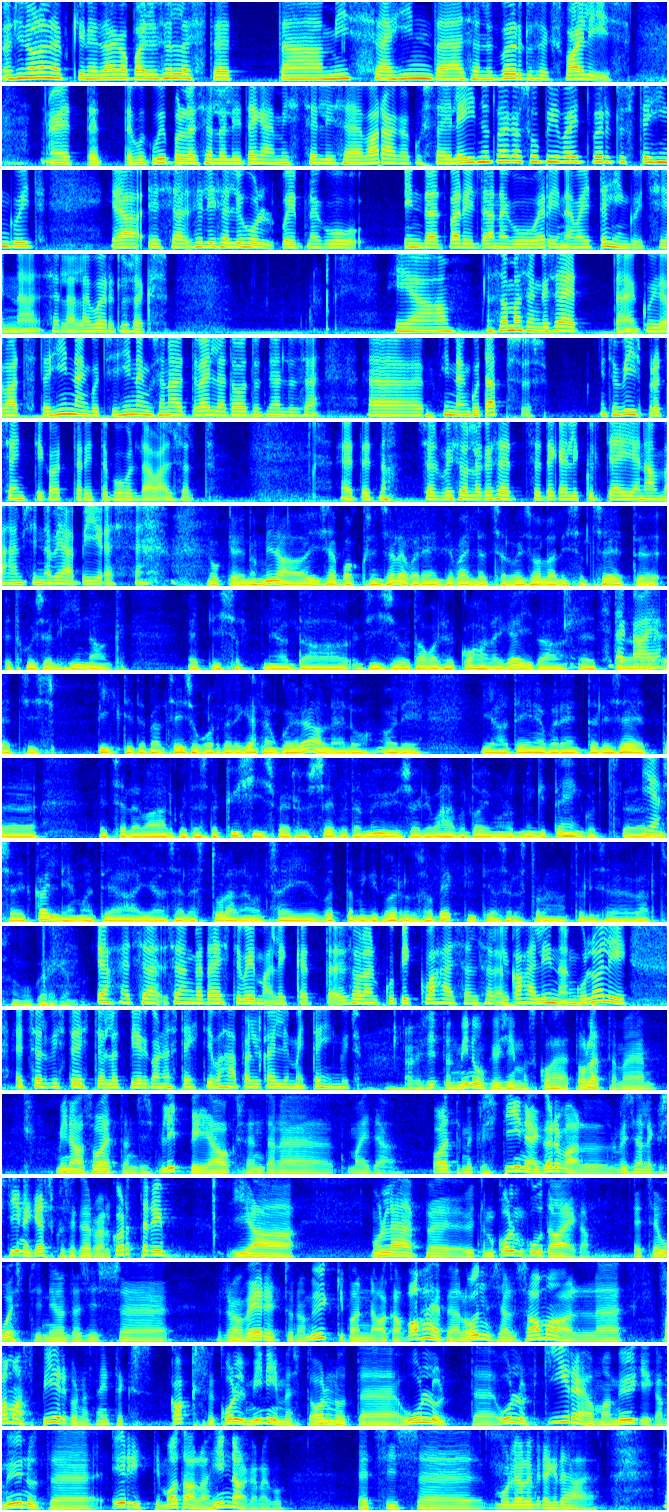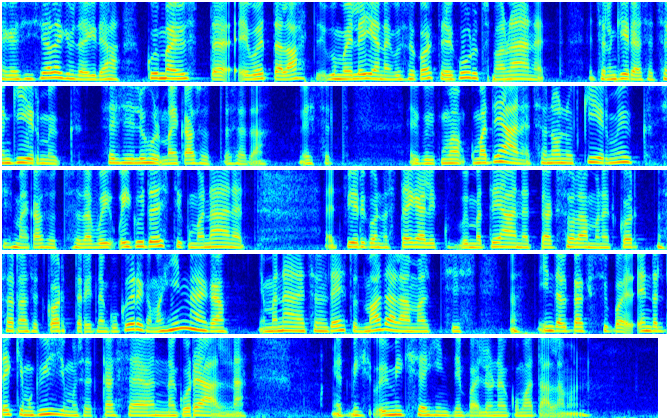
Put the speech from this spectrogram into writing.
no siin olenebki nüüd väga palju sellest, et äh, mis see hindaja seal nüüd võrdluseks valis. et, et võib-olla seal oli tegemist sellise varaga, kus ta ei leidnud väga sobivaid võrdlustehinguid ja, ja seal sellisel juhul võib nagu hindajad valida nagu erinevaid tehinguid sinna sellele võrdluseks. ja noh, samas on ka see, et äh, kui te vaatasite hinnangut, siis hinnangus on alati välja toodud nii-öelda see äh, hinnangu täpsus et see on viis protsenti korterite puhul tavaliselt. et, et noh, seal võis olla ka see, et see tegelikult jäi enam-vähem sinna vea piiresse. okei okay,, noh, mina ise pakkusin selle variandi välja, et seal võis olla lihtsalt see, et, et kui see oli hinnang, et lihtsalt nii-öelda siis ju tavaliselt kohale ei käida, et, et siis piltide pealt seisukord oli kehvem kui reaalne elu oli. ja teine variant oli see, et et sellel ajal, kui ta seda küsis versus see, kui ta müüs, oli vahepeal toimunud mingid tehingud, äh, mis olid kallimad ja, ja sellest tulenevalt sai võtta mingid võrdlusobjektid ja sellest tulenevalt tuli see väärtus nagu kõrgem. jah, et see, see on ka täiesti võimalik, et see oleneb, kui pikk vahe seal sellel kahel hinnangul oli, et seal vist tõesti olla, et piirkonnas tehti vahepeal kallimaid tehinguid. aga siit on minu küsimus kohe, et oletame, mina soetan siis Flipi jaoks endale, ma ei tea, oletame Kristiine kõrval või selle Kristiine keskuse kõrval korteri ja mul läheb, ütleme, kolm kuud aega et see uuesti nii-öelda siis äh, renoveerituna müüki panna, aga vahepeal on seal samal, äh, samas piirkonnas näiteks kaks või kolm inimest olnud äh, hullult, hullult kiire oma müügiga, müünud eriti madala hinnaga nagu. et siis mul ei ole midagi teha, jah? ega siis ei olegi midagi teha, kui ma just ei võta lahti, kui ma ei leia nagu seda korteri kuulutust, ma näen, et, et seal on kirjas, et see on kiirmüük, sellisel juhul ma ei kasuta seda lihtsalt. et kui ma, kui ma tean, et see on olnud kiirmüük, siis ma ei kasuta seda või, või kui tõesti, kui ma näen, et et piirkonnas tegelikult või ma tean, et peaks olema need kort-, noh, sarnased korterid nagu kõrgema hinnaga ja ma näen, et see on tehtud madalamalt, siis noh, endal peaks juba, endal tekkima küsimus, et kas see on nagu reaalne. et miks, või miks see hind nii palju nagu madalam on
